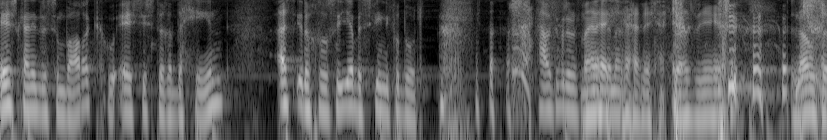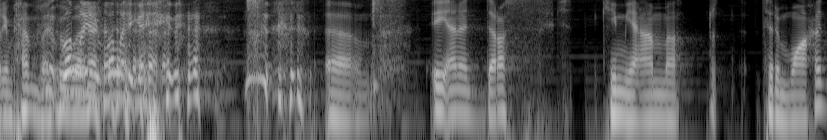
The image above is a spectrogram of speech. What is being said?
إيش كان يدرس مبارك؟ وإيش يشتغل دحين؟ أسئلة خصوصية بس فيني فضول. حاول تقول معليش. يعني الحجازيين العنصري محمد والله. والله إي أنا درست كيمياء عامة ترم واحد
